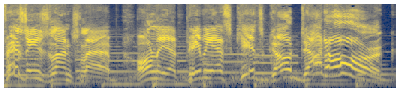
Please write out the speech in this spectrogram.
Fizzy's Lunch Lab, only at pbskidsgo.org.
